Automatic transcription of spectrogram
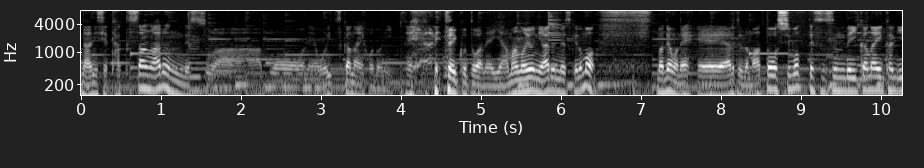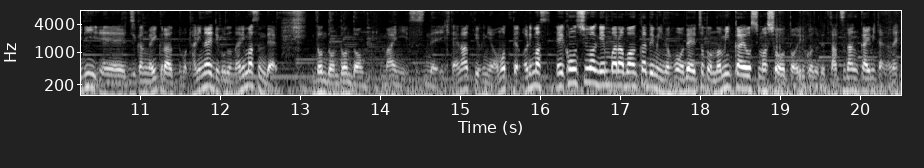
何せたくさんあるんですわ。もうね追いつかないほどに。やりたいことはね山のようにあるんですけども。まあ、でもね、えー、ある程度的を絞って進んでいかない限り、えー、時間がいくらあっても足りないということになりますんでどんどんどんどん前に進んでいきたいなというふうには思っております、えー、今週は現場ラボアカデミーの方でちょっと飲み会をしましょうということで雑談会みたいなね、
